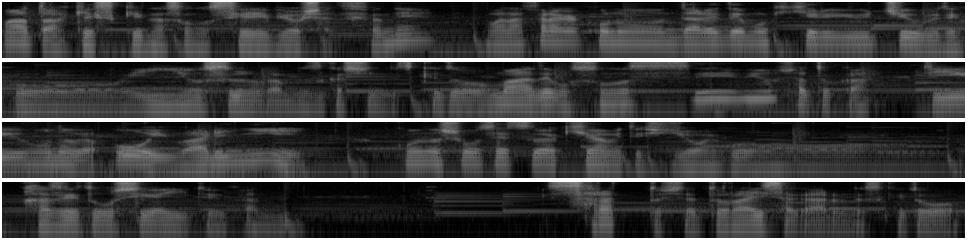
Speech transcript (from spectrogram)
まあ、あと、明けすけなその性描写ですよね。まあ、なかなかこの誰でも聞ける YouTube でこう、引用するのが難しいんですけど、まあでもその性描写とかっていうものが多い割に、この小説は極めて非常にこう、風通しがいいというか、さらっとしたドライさがあるんですけど、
